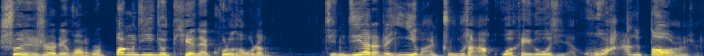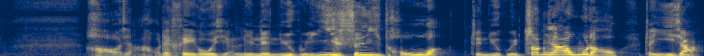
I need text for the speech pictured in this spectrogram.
顺势这黄符邦叽就贴在骷髅头上，紧接着这一碗朱砂或黑狗血哗就倒上去了。好家伙，这黑狗血淋这女鬼一身一头啊！这女鬼张牙舞爪，这一下，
